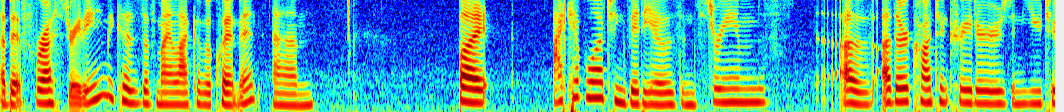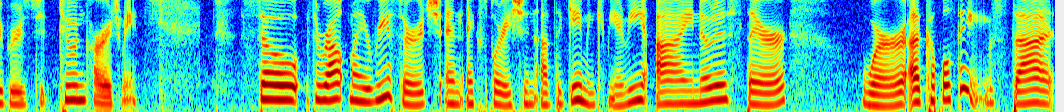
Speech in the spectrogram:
a bit frustrating because of my lack of equipment. Um, but I kept watching videos and streams of other content creators and YouTubers to, to encourage me. So, throughout my research and exploration of the gaming community, I noticed there were a couple things that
